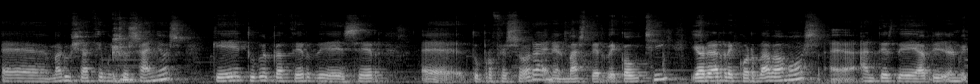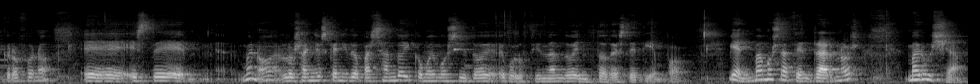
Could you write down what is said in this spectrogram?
eh, Marusha, hace muchos años tuve el placer de ser eh, tu profesora en el máster de coaching y ahora recordábamos, eh, antes de abrir el micrófono, eh, este, bueno, los años que han ido pasando y cómo hemos ido evolucionando en todo este tiempo. Bien, vamos a centrarnos. Marusha,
